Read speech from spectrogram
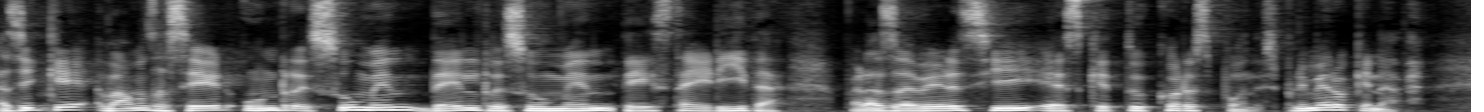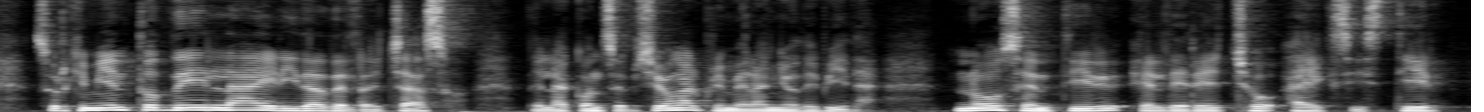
Así que vamos a hacer un resumen del resumen de esta herida para saber si es que tú correspondes. Primero que nada, surgimiento de la herida del rechazo, de la concepción al primer año de vida, no sentir el derecho a existir,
